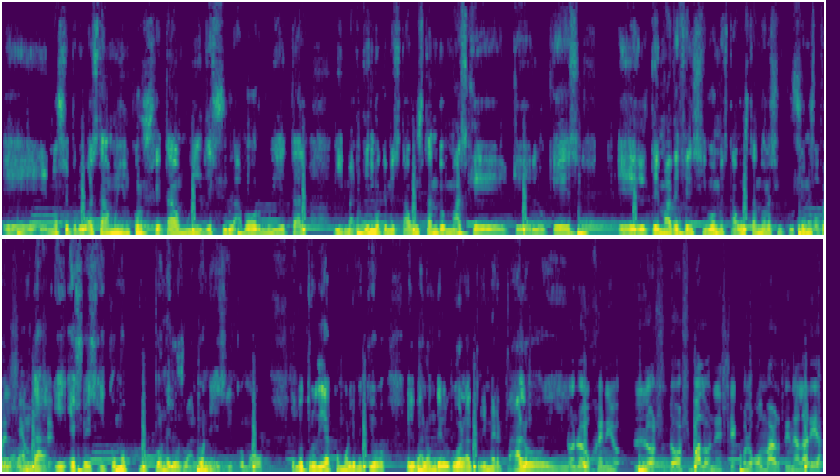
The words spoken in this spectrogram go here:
eh, no sé, pero igual estaba muy encorsetado, muy de su labor, muy de tal. Y Martín lo que me está gustando más que, que lo que es el tema defensivo, me está gustando las incursiones por la banda. Y eso es, y cómo pone los balones, y cómo el otro día cómo le metió el balón del gol al primer palo. Y... No, no, Eugenio, los dos balones que colgó Martín al área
